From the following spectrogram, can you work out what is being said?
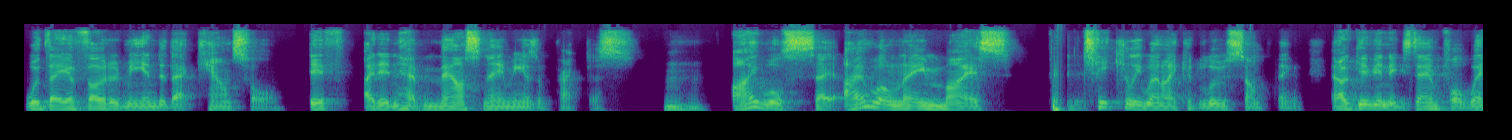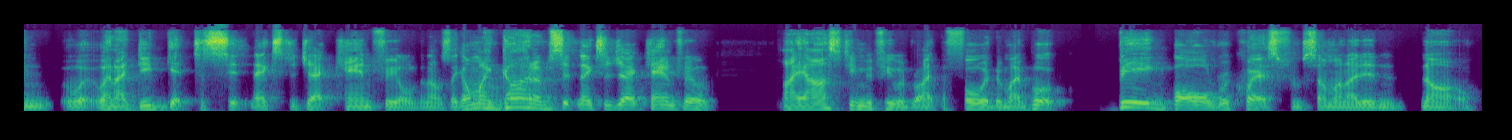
would they have voted me into that council if I didn't have mouse naming as a practice. Mhm. I will say, I will name mice, particularly when I could lose something. And I'll give you an example when, when I did get to sit next to Jack Canfield, and I was like, oh my God, I'm sitting next to Jack Canfield. I asked him if he would write the foreword to my book. Big, bold request from someone I didn't know.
